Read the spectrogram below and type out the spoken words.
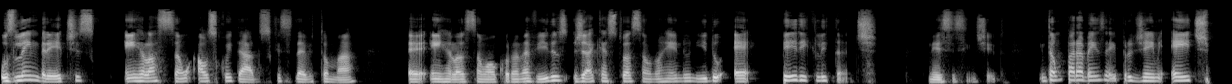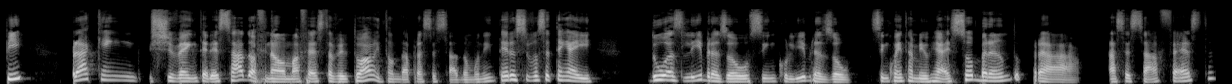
os lembretes em relação aos cuidados que se deve tomar é, em relação ao coronavírus, já que a situação no Reino Unido é periclitante nesse sentido. Então, parabéns aí para o Jamie HP. Para quem estiver interessado, afinal é uma festa virtual, então dá para acessar do mundo inteiro. Se você tem aí duas libras ou cinco libras ou 50 mil reais sobrando para acessar a festa,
